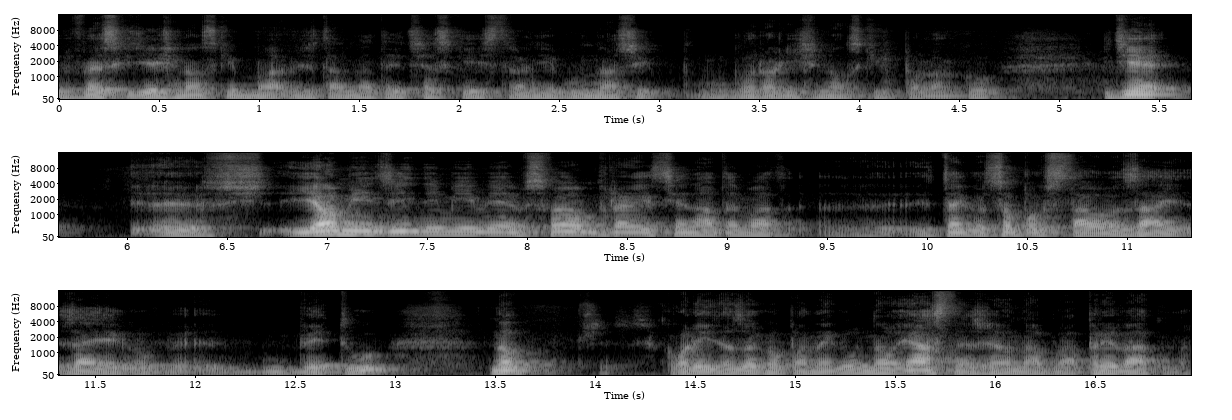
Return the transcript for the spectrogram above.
w Beskidzie Śląskim, tam na tej czeskiej stronie był naszych góroli śląskich Polaków, gdzie y, ja między innymi miałem swoją prelekcję na temat y, tego, co powstało za, za jego by- bytu. No, kolej do Zakopanego, no jasne, że ona była prywatna,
